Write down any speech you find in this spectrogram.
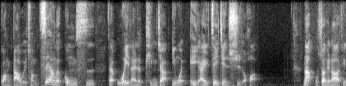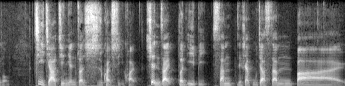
广达、伟创这样的公司在未来的评价，因为 AI 这件事的话，那我算给大家听哦。技嘉今年赚十块、十一块，现在本益比三，现在股价三百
